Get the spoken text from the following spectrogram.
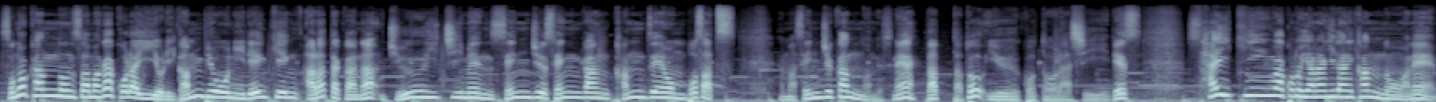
その観音様が古来より眼病に連見新たかな十一面千手千眼完全音菩薩。まあ、千手観音ですね。だったということらしいです。最近はこの柳谷観音はね、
